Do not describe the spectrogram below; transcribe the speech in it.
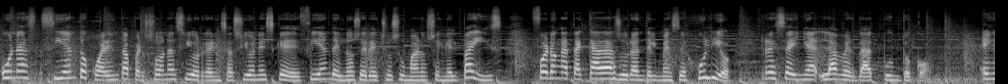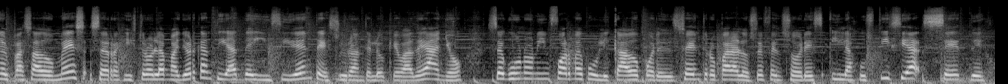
Unas 140 personas y organizaciones que defienden los derechos humanos en el país fueron atacadas durante el mes de julio, reseña laverdad.com. En el pasado mes se registró la mayor cantidad de incidentes durante lo que va de año, según un informe publicado por el Centro para los Defensores y la Justicia CDJ.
